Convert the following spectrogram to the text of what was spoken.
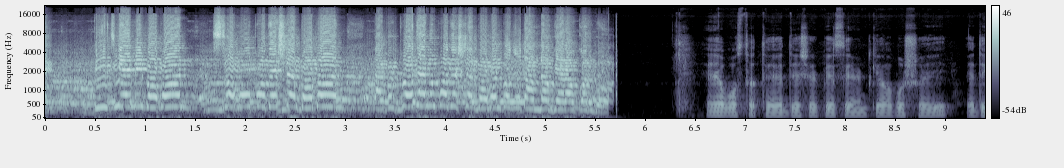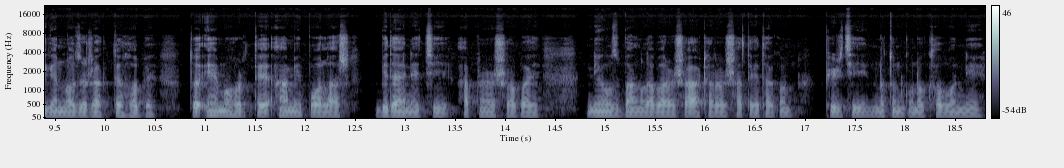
বিজিএমই ভবন, শ্রম উপদেষ্টার ভবন, তারপর প্রধান উপদেষ্টার ভবন পর্যন্ত আমরা ঘেরাও করব। এই অবস্থাতে দেশের প্রেসিডেন্টকে অবশ্যই এদিকে নজর রাখতে হবে। তো এই মুহূর্তে আমি পলাশ, বিদায় নিচ্ছি। আপনারা সবাই নিউজ বাংলা বারোশো আঠারোর সাথে থাকুন। ফিরছি নতুন কোনো খবর নিয়ে।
